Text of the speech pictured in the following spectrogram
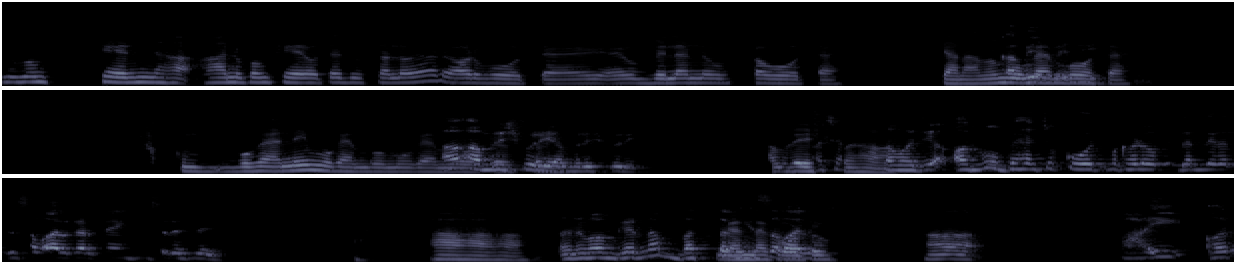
अनुपम खेर हाँ हाँ, अनुपम खेर होता है दूसरा लॉयर और वो होता है विलन उसका वो होता है। क्या नाम है? कबीर मुगैम्बो होता है। मुगै नहीं मुगैम्बो मुगैम्बो हाँ, होता है अमरीश उसका पुरी विलन अमरीश पुरी। अमरीश अच्छा पुरी, हाँ। समझिए और वो बहन जो कोर्ट में खड़े होकर गंदे गंदे सवाल करते हैं एक दूसरे से। हाँ हाँ हाँ। अनुपम खेर ना बदतमीज गंदा सवाल कोर्ट हाँ। भाई और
